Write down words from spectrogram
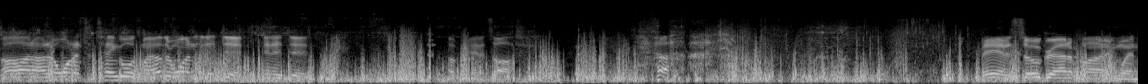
Oh, and I don't want it to tangle with my other one, and it did, and it did. Okay, it's off. Man, it's so gratifying when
